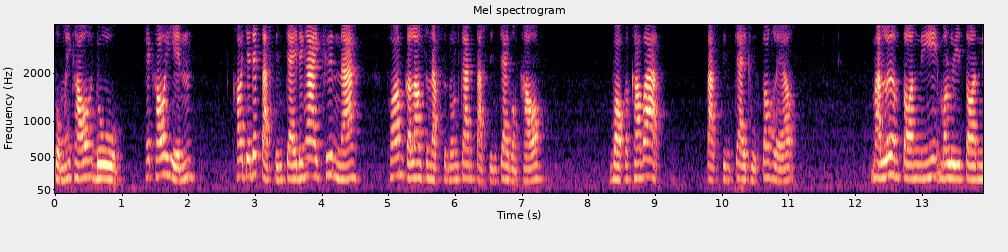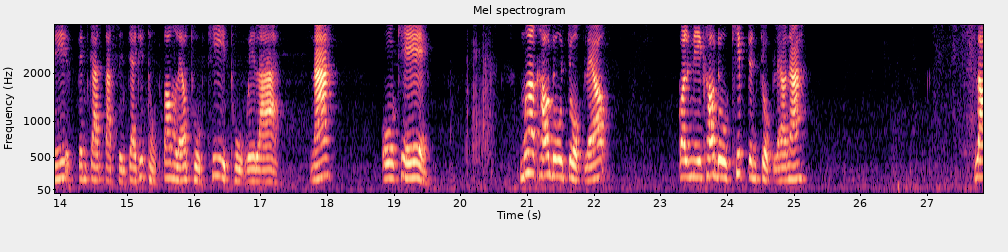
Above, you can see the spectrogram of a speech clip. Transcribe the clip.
ส่งให้เขาดู ให้เขาเห็น เขาจะได้ตัดสินใจได้ง่ายขึ้นนะ พร้อมกับเราสนับสนุนการตัดสินใจของเขา บอกกับเขาว่า ตัดสินใจถูกต้องแล้ว มาเริ่มตอนนี้มาลุยตอนนี้เป็นการตัดสินใจที่ถูกต้องแล้วถูกที่ถูกเวลานะ โอเค เมื่อเขาดูจบแล้ว กรณีเขาดูคลิปจนจบแล้วนะ เรา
